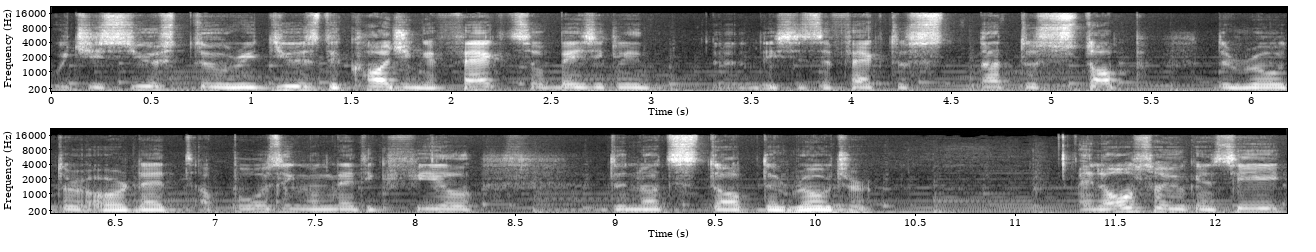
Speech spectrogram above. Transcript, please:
which is used to reduce the cogging effect. So basically uh, this is effect to not to stop the rotor or that opposing magnetic field do not stop the rotor. And also you can see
